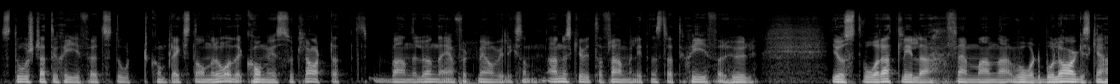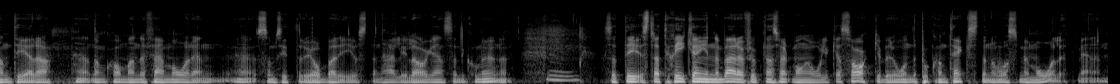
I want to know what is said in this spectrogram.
stor strategi för ett stort komplext område kommer ju såklart att vara annorlunda jämfört med om vi liksom, ja, nu ska vi ta fram en liten strategi för hur just vårat lilla femmanna vårdbolag ska hantera eh, de kommande fem åren eh, som sitter och jobbar i just den här lilla avgränsade kommunen. Mm. Så det, strategi kan innebära fruktansvärt många olika saker beroende på kontexten och vad som är målet med den.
